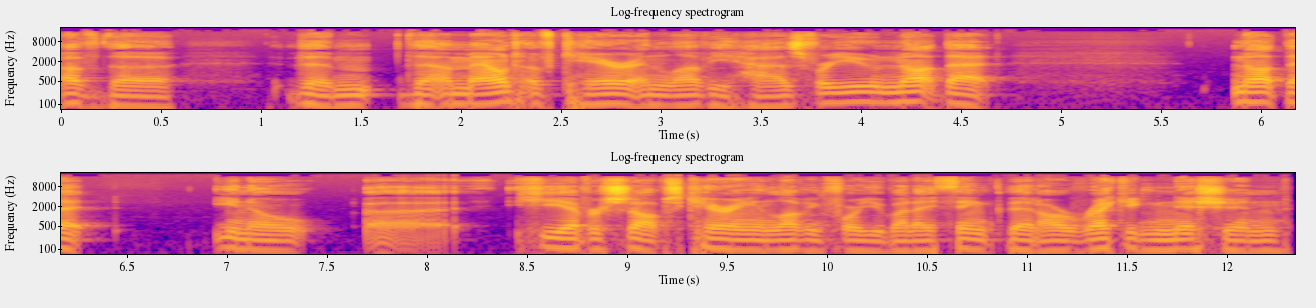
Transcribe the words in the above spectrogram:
of the the the amount of care and love He has for you. Not that, not that, you know, uh, He ever stops caring and loving for you, but I think that our recognition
